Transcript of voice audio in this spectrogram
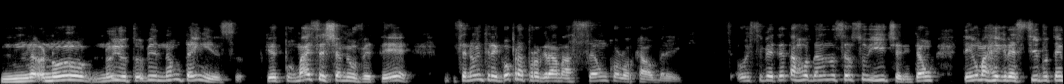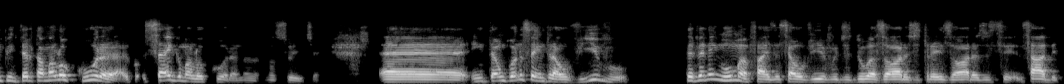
No, no, no, YouTube não tem isso. Porque por mais que você chame o VT, você não entregou para a programação colocar o break. Esse VT está rodando no seu Switcher, então tem uma regressiva o tempo inteiro, tá uma loucura, segue uma loucura no, no Switcher. É, então, quando você entra ao vivo, TV nenhuma faz esse ao vivo de duas horas, de três horas, sabe?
